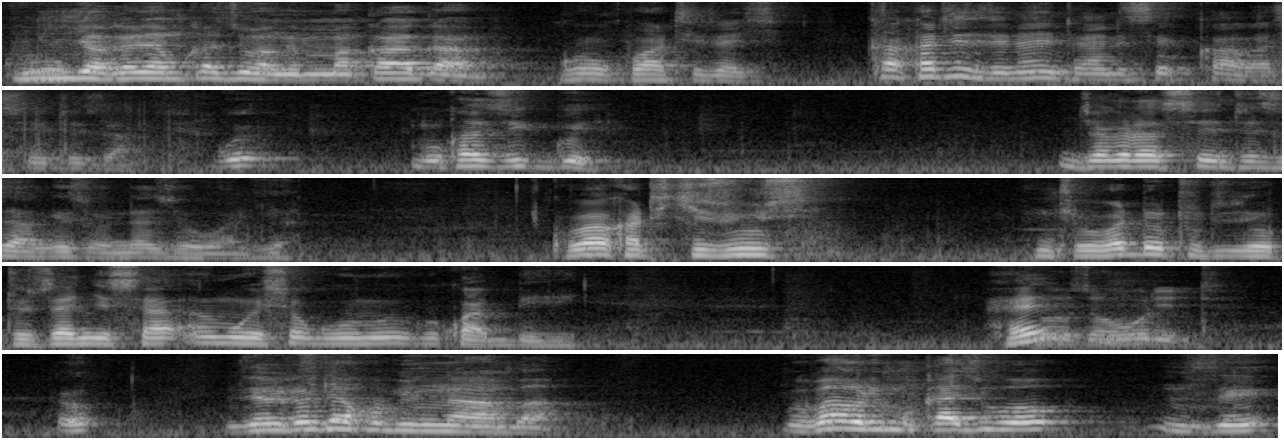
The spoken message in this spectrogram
Kunjagalira mukazi wange mu maka gange. Gonkwatira ki? Kakati nze naye ntandise kukaaba sente zange. Gwe mukazi gwe njagala sente zange zonna zowalya kuba kati kizuuse nti obadde otu- otuzanyisa mweso gumu kwa bbiri. Nze tojja kubiŋŋamba. Oba oli mukazi wo nze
